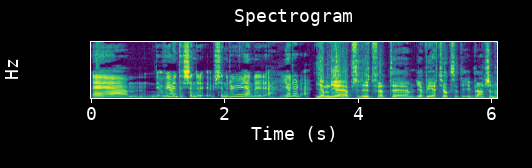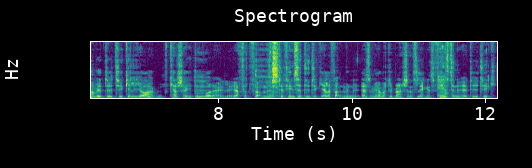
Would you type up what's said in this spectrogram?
Ehm, jag vet inte, känner, känner du igen dig i det? Gör du det? Ja men det gör jag absolut för att eh, jag vet ju också att i branschen har vi ett uttryck, eller jag kanske har hittat på det, eller jag har fått för mig att det finns ett uttryck i alla fall, men eftersom jag har varit i branschen så länge så finns det nu ett uttryck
